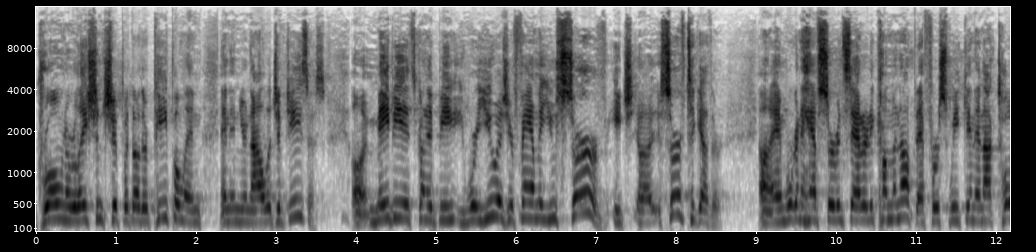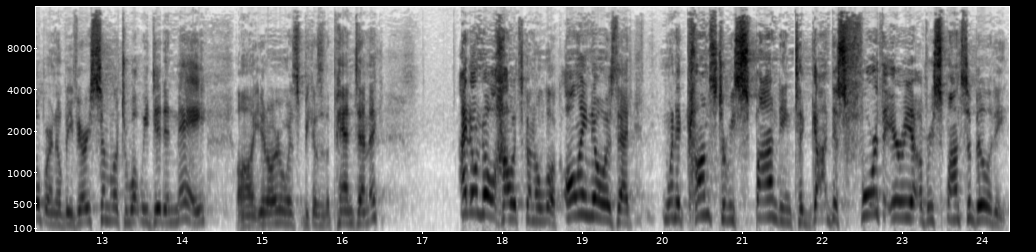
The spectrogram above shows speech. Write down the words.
grow in a relationship with other people and, and in your knowledge of Jesus. Uh, maybe it's going to be where you, as your family, you serve each uh, serve together. Uh, and we're going to have Servant Saturday coming up that first weekend in October, and it'll be very similar to what we did in May. Uh, you know, it was because of the pandemic. I don't know how it's going to look. All I know is that when it comes to responding to God, this fourth area of responsibility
